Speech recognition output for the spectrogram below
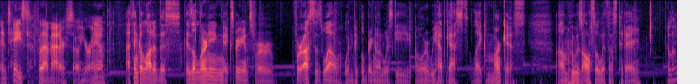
and taste for that matter. So here I am. I think a lot of this is a learning experience for for us as well when people bring on whiskey or we have guests like Marcus, um, who is also with us today. Hello.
